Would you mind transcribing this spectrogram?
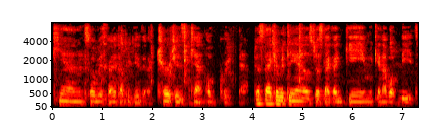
can. So basically, the topic is that churches can upgrade. Just like everything else, just like a game, it can have updates.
